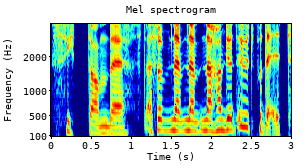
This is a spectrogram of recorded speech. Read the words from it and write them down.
sittande... Alltså när, när, när han bjöd ut på dejt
